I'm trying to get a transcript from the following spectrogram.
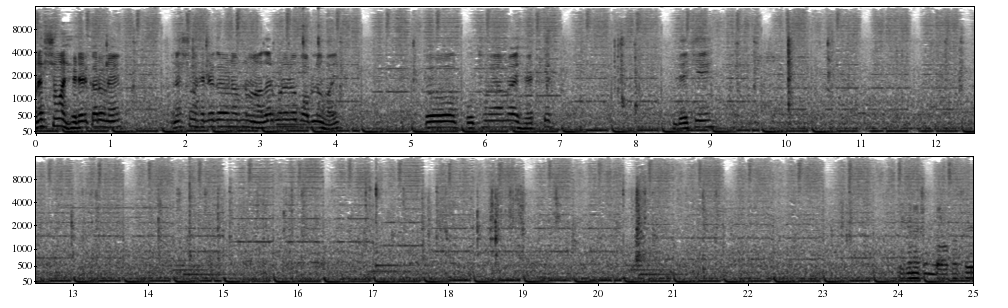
অনেক সময় হেডের কারণে অনেক সময় হেডের কারণে আপনার মাদারবোর্ডেরও প্রবলেম হয়। তো প্রথমে আমরা হেডকে দেখি। এখানে একটা লক আছে।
